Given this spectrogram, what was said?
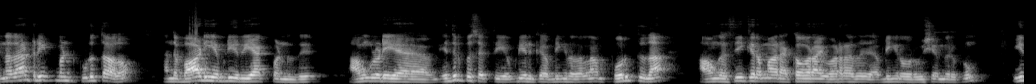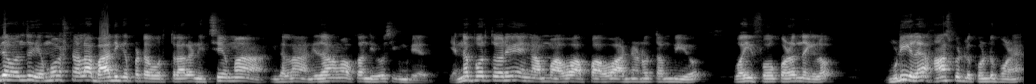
என்னதான் ட்ரீட்மெண்ட் கொடுத்தாலும் அந்த பாடி எப்படி ரியாக்ட் பண்ணுது அவங்களுடைய எதிர்ப்பு சக்தி எப்படி இருக்கு அப்படிங்கிறதெல்லாம் பொறுத்து தான் அவங்க சீக்கிரமாக ரெக்கவர் ஆகி வர்றது அப்படிங்கிற ஒரு விஷயம் இருக்கும். இதை வந்து எமோஷ்னலாக பாதிக்கப்பட்ட ஒருத்தரால் நிச்சயமாக இதெல்லாம் நிதானமாக உட்காந்து யோசிக்க முடியாது. என்னை பொறுத்தவரைக்கும் எங்கள் அம்மாவோ அப்பாவோ அண்ணனோ தம்பியோ ஒய்ஃபோ குழந்தைங்களோ முடியல ஹாஸ்பிட்டலுக்கு கொண்டு போனேன்.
